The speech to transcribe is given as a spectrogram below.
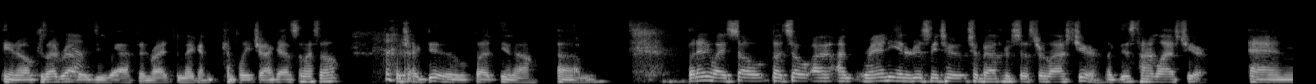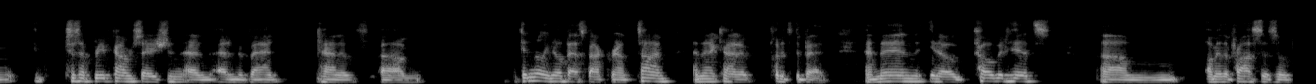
You know, because I'd rather yeah. do that than right than make a complete jackass of myself, which I do. But you know, um, but anyway, so but so I, am Randy introduced me to to Beth, her sister, last year, like this time last year, and just a brief conversation at, at an event. Kind of um, didn't really know Beth's background at the time, and then I kind of put it to bed. And then you know, COVID hits. Um, I'm in the process of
